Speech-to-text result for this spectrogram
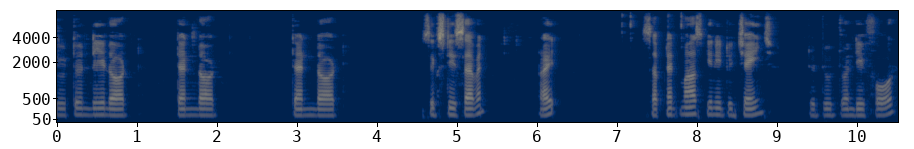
220.10.10.67 right? Subnet mask you need to change to 224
